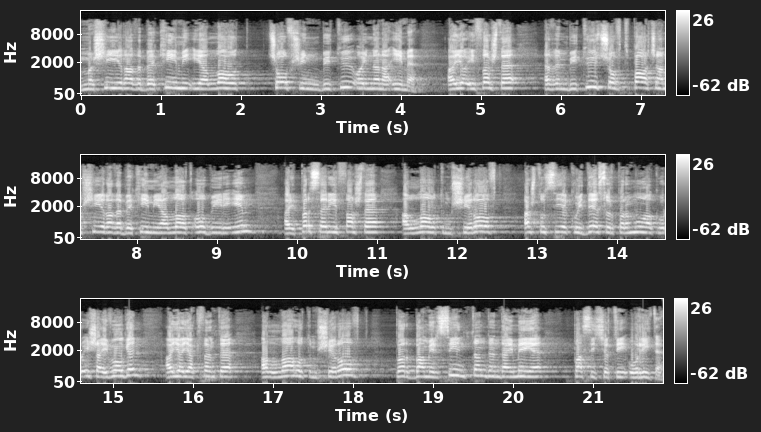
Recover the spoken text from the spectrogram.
mëshira dhe bekimi i Allahut qofshin mbi ty oj nëna ime. Ajo i thoshte, edhe mbi ty qoftë paqja, mëshira dhe bekimi i Allahut o biri im, ai përsëri i thoshte, Allahu të mëshiroftë, ashtu si je kujdesur për mua kur isha i vogël, ajo ia kthente, Allahu të mëshiroftë për bamirësinë tënde ndaj meje, pasi që ti u rrite.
